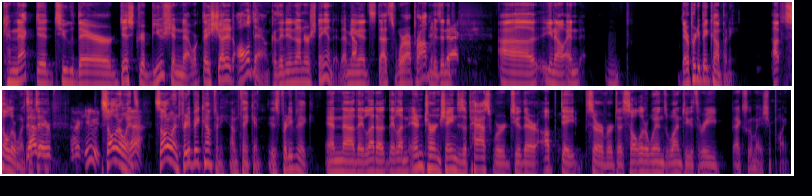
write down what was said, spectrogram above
connected to their distribution network, they shut it all down because they didn't understand it. I mean, it's that's where our problem is. And if, uh, you know, and they're a pretty big company. Uh, SolarWinds. Yeah, That's it. they're they're huge. SolarWinds. Yeah. SolarWinds, pretty big company. I'm thinking is pretty big, and uh, they let a they let an intern change the password to their update server to SolarWinds one two three exclamation point.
